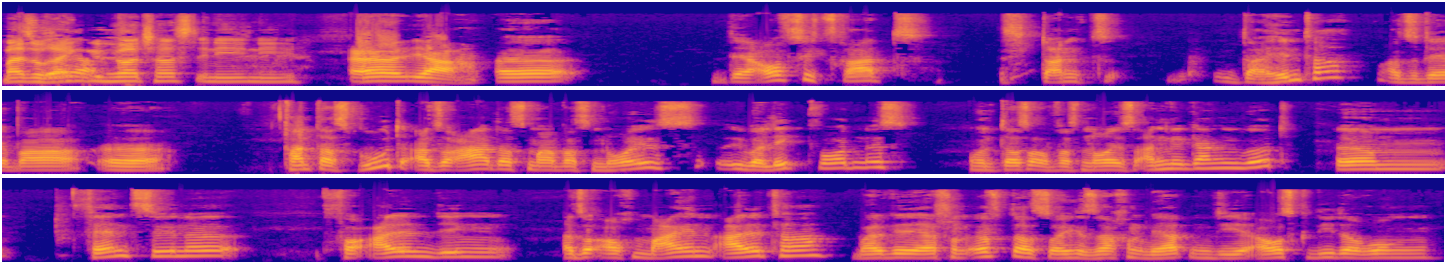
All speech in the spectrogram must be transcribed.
mal, so ja, reingehört hast in die, in die äh, ja, äh, der Aufsichtsrat stand dahinter, also der war äh, fand das gut, also a, dass mal was Neues überlegt worden ist und dass auch was Neues angegangen wird. Ähm, Fanszene vor allen Dingen, also auch mein Alter, weil wir ja schon öfters solche Sachen, wir hatten die Ausgliederung,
